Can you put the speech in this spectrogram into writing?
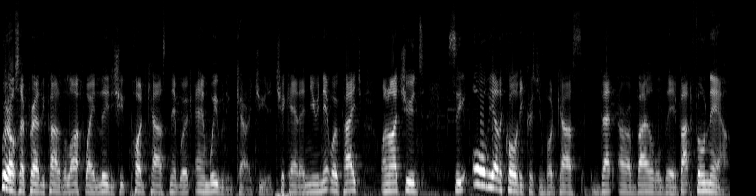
We're also proudly part of the Lifeway Leadership Podcast Network, and we would encourage you to check out our new network page on iTunes. See all the other quality Christian podcasts that are available there. But for now,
